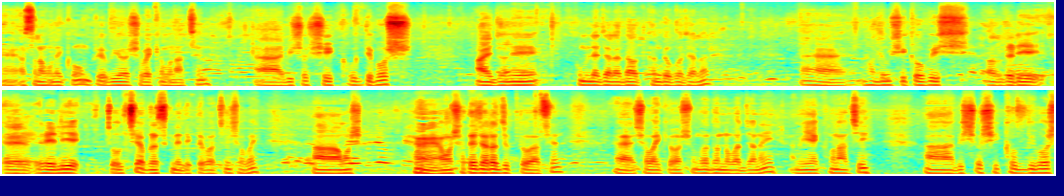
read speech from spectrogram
হ্যাঁ, আসসালামু আলাইকুম। প্রিয় বিহার সবাই কেমন আছেন? বিশ্ব শিক্ষক দিবস আয়োজনে কুমিল্লা জেলা দাউদকান্দি উপজেলার মাধ্যমিক শিক্ষা অফিস অলরেডি রেলি চলছে। আপনার স্ক্রিনে দেখতে পাচ্ছেন সবাই। আমার হ্যাঁ আমার সাথে যারা যুক্ত আছেন সবাইকে অসংখ্য ধন্যবাদ জানাই। আমি এখন আছি বিশ্ব শিক্ষক দিবস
